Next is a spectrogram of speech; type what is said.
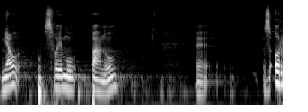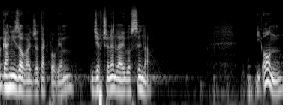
miał swojemu panu zorganizować, że tak powiem, dziewczynę dla jego syna. I on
